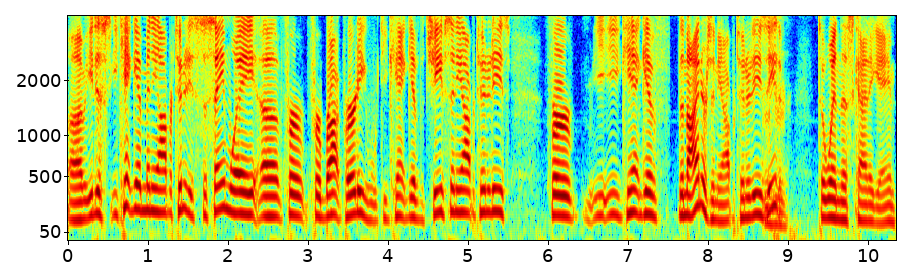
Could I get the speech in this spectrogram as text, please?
Um, you just you can't give them any opportunities. It's the same way uh, for for Brock Purdy. You can't give the Chiefs any opportunities. For you, you can't give the Niners any opportunities either to win this kind of game.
